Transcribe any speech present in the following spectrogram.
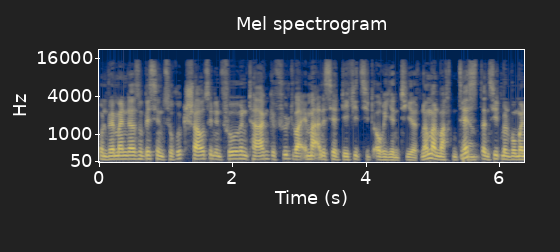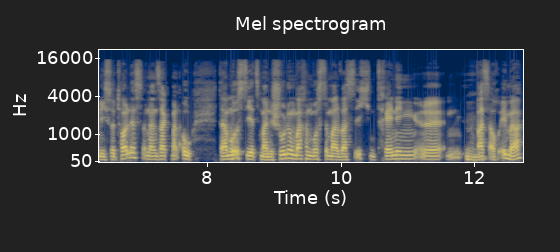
und wenn man da so ein bisschen zurückschaut in den früheren Tagen, gefühlt war immer alles sehr defizitorientiert. Ne? Man macht einen Test, ja. dann sieht man, wo man nicht so toll ist und dann sagt man, oh, da musste jetzt meine Schulung machen, musste mal was ich, ein Training, äh, mhm. was auch immer,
